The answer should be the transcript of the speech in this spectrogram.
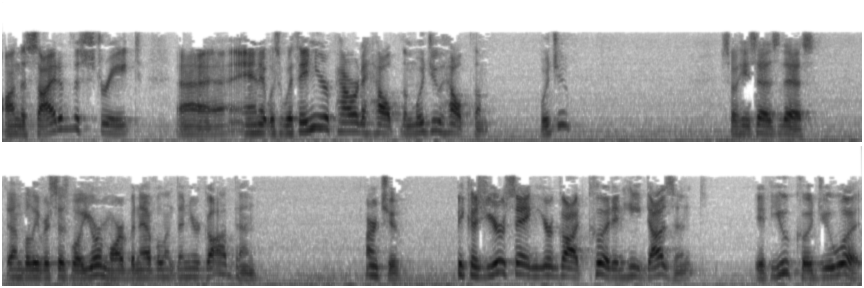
on the side of the street uh, and it was within your power to help them, would you help them? Would you? So he says this. The unbeliever says, Well, you're more benevolent than your God then, aren't you? Because you're saying your God could and he doesn't. If you could, you would.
